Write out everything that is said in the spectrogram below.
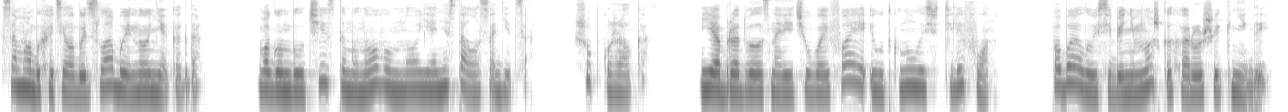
Сама бы хотела быть слабой, но некогда. Вагон был чистым и новым, но я не стала садиться. Шубку жалко. Я обрадовалась наличию Wi-Fi и уткнулась в телефон. Побалую себя немножко хорошей книгой.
